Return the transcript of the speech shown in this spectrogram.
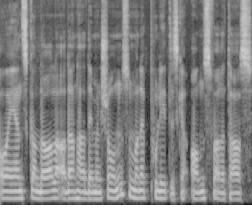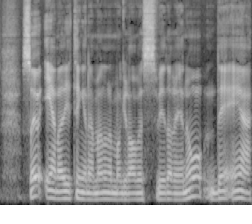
Og i en skandale av denne dimensjonen så må det politiske ansvaret tas. Så er jo en av de tingene jeg mener det må graves videre i nå, det er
